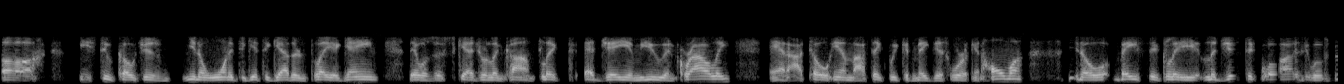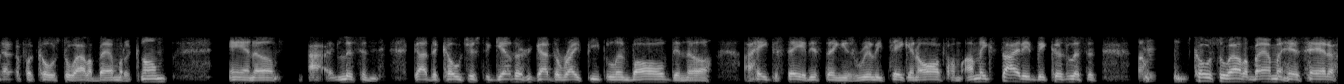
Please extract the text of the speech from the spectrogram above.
Uh, these two coaches, you know, wanted to get together and play a game. There was a scheduling conflict at JMU and Crowley, and I told him I think we could make this work in Houma. You know, basically, logistic wise, it was better for Coastal Alabama to come. And uh, I listen, got the coaches together, got the right people involved, and uh, I hate to say it, this thing is really taking off. I'm, I'm excited because listen, Coastal Alabama has had a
